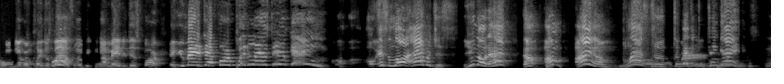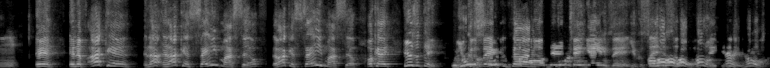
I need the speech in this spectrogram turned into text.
oh, I'm not going to play this last one because I made it this far. If you made it that far, play the last damn game. Oh, oh, it's a law of averages. You know that. Uh, I'm I am blessed to, Oh, to make it to 10 games. Mm. And and if I can and I and I can save myself, if I can save myself, okay. Here's the thing. Well, you Who- could have saved who's the yourself guy- all 10 games in. You Oh, save hold on, yourself hold on, hold on. 10 Hey, games. hold on.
